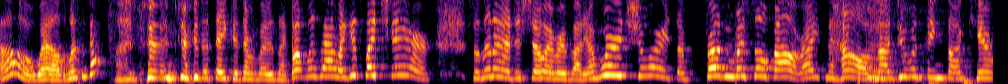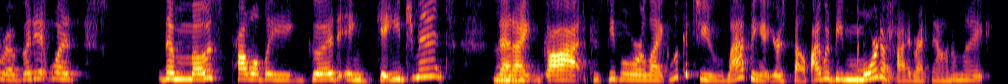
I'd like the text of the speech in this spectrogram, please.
oh, well, it wasn't that pleasant during the day because everybody was like, what was that? Like, it's my chair. So then I had to show everybody I'm wearing shorts. I'm fronting myself out right now. I'm not doing things on camera, but it was the most probably good engagement that mm-hmm. I got because people were like, look at you laughing at yourself. I would be mortified right, right now. And I'm like,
